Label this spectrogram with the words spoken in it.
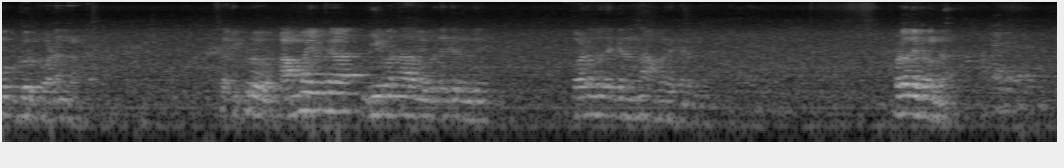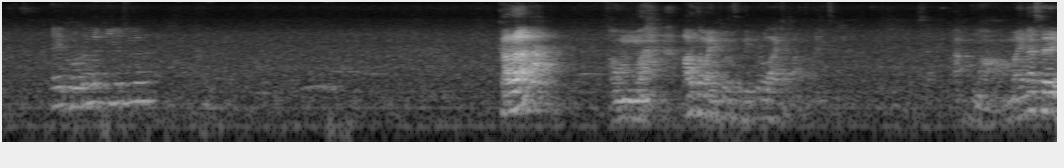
ముగ్గురు కూడా అంటారు సో ఇప్పుడు అమ్మ యొక్క బీరువతారం ఎవరి దగ్గర ఉంది? కోడల దగ్గర ఉందా అమ్మ దగ్గర ఉందా? కోడల దగ్గర ఉందా? ఏ కోడలు తీయచ్చు కదా. కదా? అమ్మ అర్థమైపోతుంది ఇప్పుడు వాక్యం అర్థమైపోతుంది. మా అమ్మ అయినా సరే.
